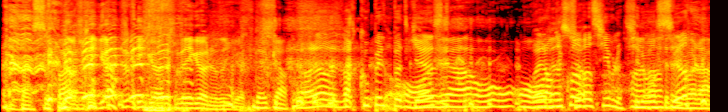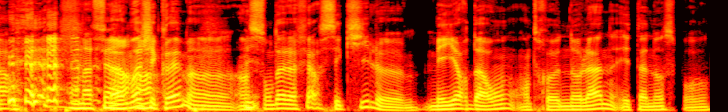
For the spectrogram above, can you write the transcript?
pas... je rigole, je rigole, je rigole, je rigole. D'accord. Alors là, on va recouper le podcast. On, on, alors du coup, Invincible, sinon c'est. Voilà. On a fait un, Moi, j'ai quand même un, sondage à faire. C'est qui le meilleur daron entre Nolan et Thanos pour vous?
